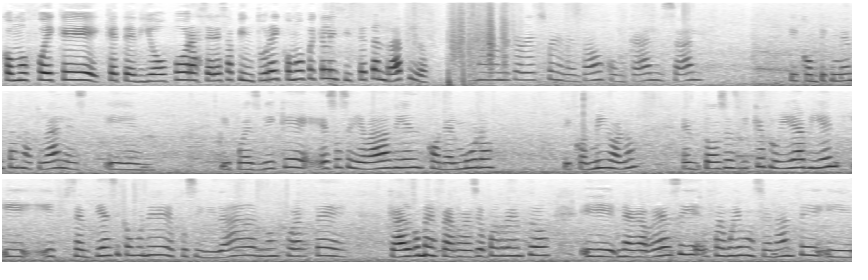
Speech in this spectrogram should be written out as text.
cómo fue que, que, te dio por hacer esa pintura y cómo fue que la hiciste tan rápido. Bueno, nunca había experimentado con cal y sal y con pigmentos naturales. Y y pues vi que eso se llevaba bien con el muro y conmigo, ¿no? Entonces vi que fluía bien y, sentí así como una efusividad muy fuerte, que algo me eferveció por dentro y me agarré así, fue muy emocionante y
